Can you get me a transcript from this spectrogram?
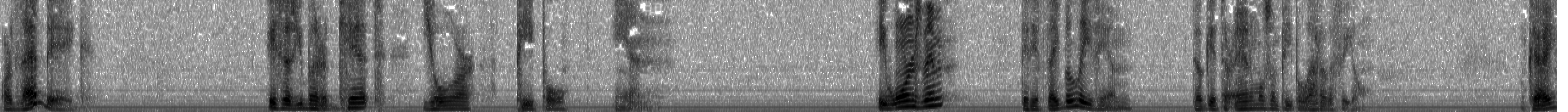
Or that big? He says, you better get your people in. He warns them that if they believe him, they'll get their animals and people out of the field. Okay?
